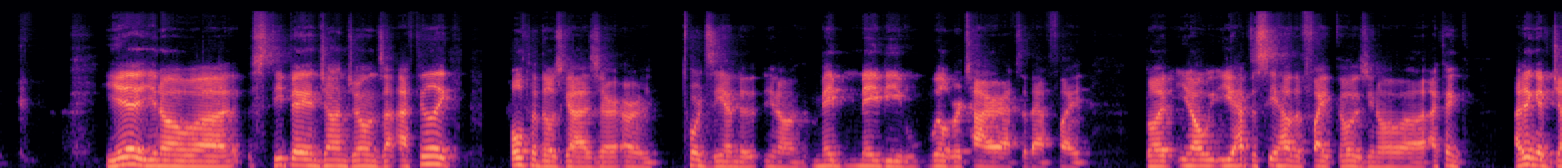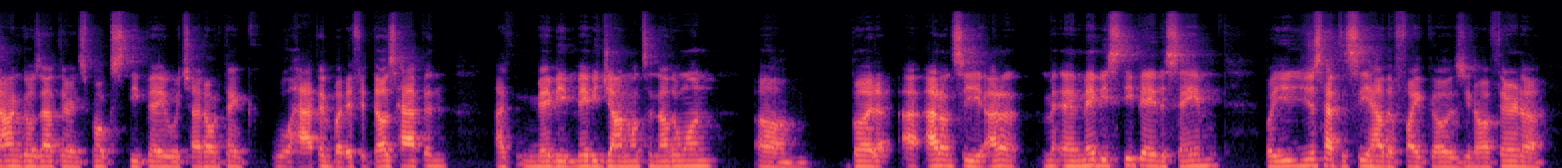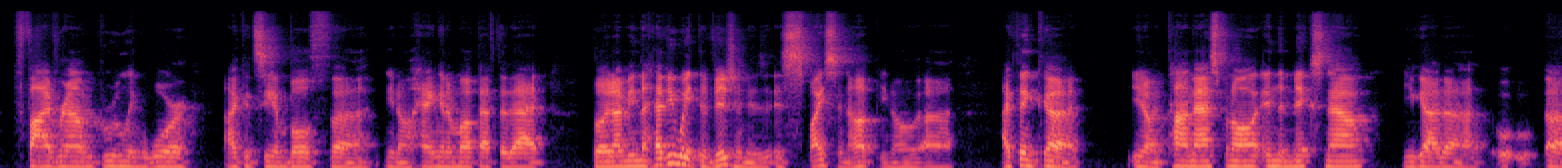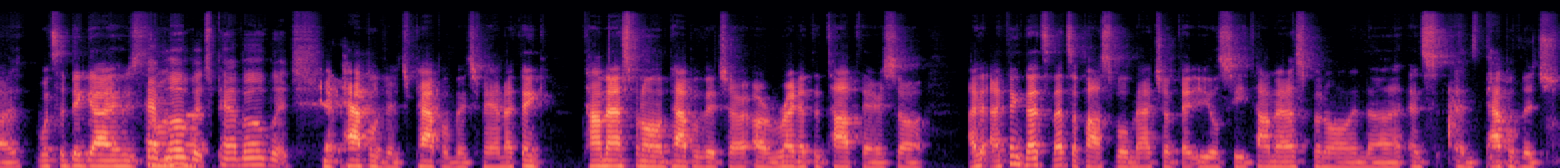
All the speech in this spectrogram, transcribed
Yeah, you know, uh, Stipe and Jon Jones. I, I feel like both of those guys are, are towards the end of you know maybe maybe will retire after that fight. But you know, you have to see how the fight goes. You know, uh, I think I think if Jon goes out there and smokes Stipe, which I don't think will happen, but if it does happen, I maybe maybe Jon wants another one. Um, but I, I don't see I don't and maybe Stipe the same. But you, you just have to see how the fight goes. You know, if they're in a five round grueling war, I could see them both, uh, you know, hanging them up after that. But I mean, the heavyweight division is is spicing up. You know, uh, I think uh, you know Tom Aspinall in the mix now. You got uh, uh, what's the big guy who's Pavlovich? Pavlovich. Yeah, Pavlovich. Pavlovich, man. I think Tom Aspinall and Pavlovich are, are right at the top there. So I, I think that's that's a possible matchup that you'll see Tom Aspinall and uh, and and Pavlovich.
